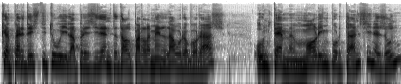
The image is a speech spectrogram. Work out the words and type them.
que per destituir la presidenta del Parlament, Laura Borràs, un tema molt important, si n'és un,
